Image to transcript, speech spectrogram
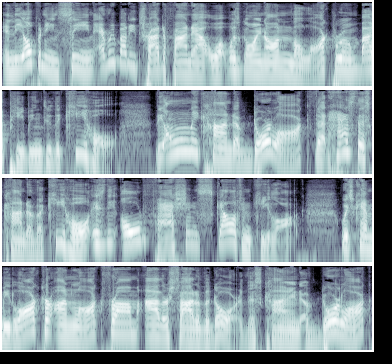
In the opening scene, everybody tried to find out what was going on in the locked room by peeping through the keyhole. The only kind of door lock that has this kind of a keyhole is the old fashioned skeleton key lock, which can be locked or unlocked from either side of the door. This kind of door lock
